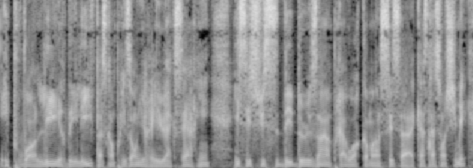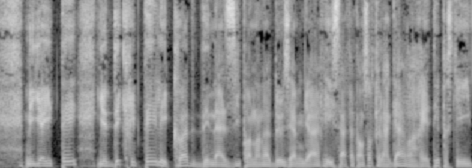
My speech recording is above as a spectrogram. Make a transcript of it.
et pouvoir lire des livres parce qu'en prison, il aurait eu accès à rien. Il s'est suicidé deux ans après avoir commencé sa castration chimique. Mais il a été, il a décrypté les codes des nazis pendant la deuxième guerre et ça a fait en sorte que la guerre a arrêté parce qu'ils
